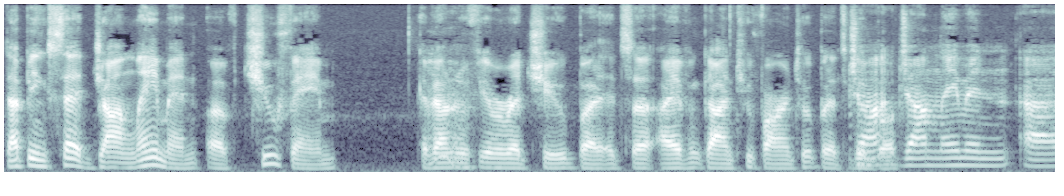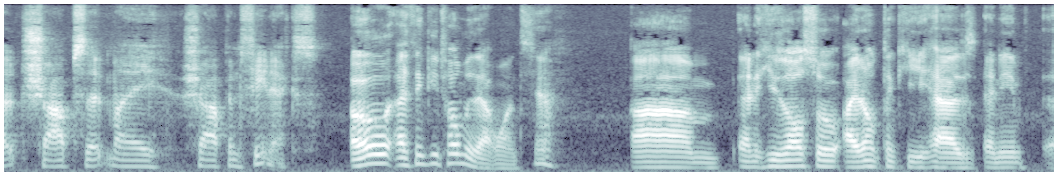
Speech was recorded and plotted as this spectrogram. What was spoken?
that being said, John Layman of Chew fame. I don't know if you ever read Chew, but it's a, I haven't gone too far into it, but it's a good John book. John Layman uh, shops at my shop in Phoenix. Oh, I think you told me that once. Yeah. Um, and he's also I don't think he has any uh,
